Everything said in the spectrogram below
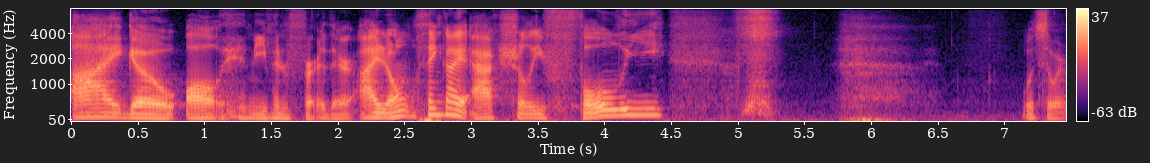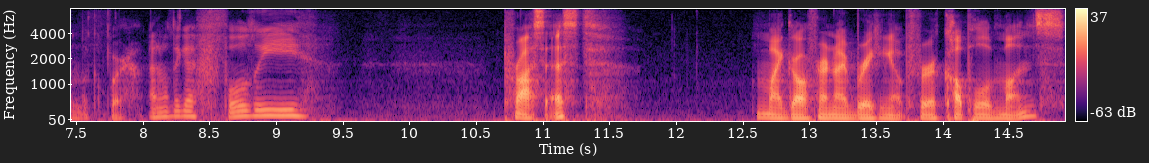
I go all in even further. I don't think I actually fully, what's the word I'm looking for? I don't think I fully processed my girlfriend and I breaking up for a couple of months.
